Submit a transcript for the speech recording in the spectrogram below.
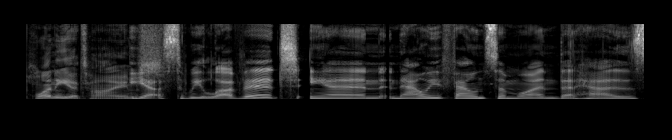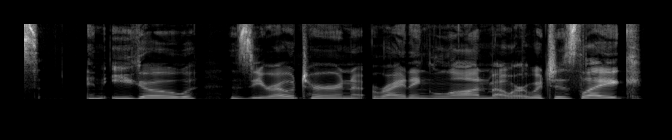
plenty of times. Yes, we love it. And now we found someone that has an Ego zero turn riding lawnmower, which is like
